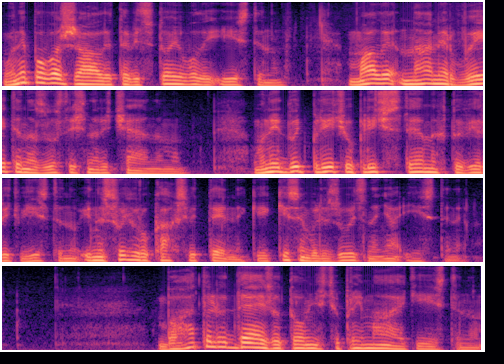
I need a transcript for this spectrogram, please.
Вони поважали та відстоювали істину мали намір вийти на зустріч нареченому. Вони йдуть пліч у пліч з тими, хто вірить в істину, і несуть в руках світильники, які символізують знання істини. Багато людей з готовністю приймають істину,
